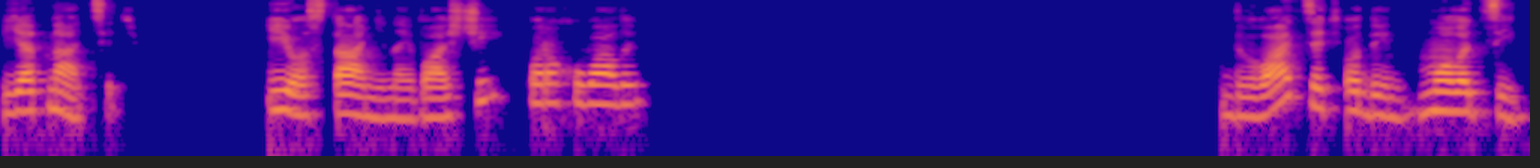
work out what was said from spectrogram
15. І останній найважчий порахували. 21. Молодці.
